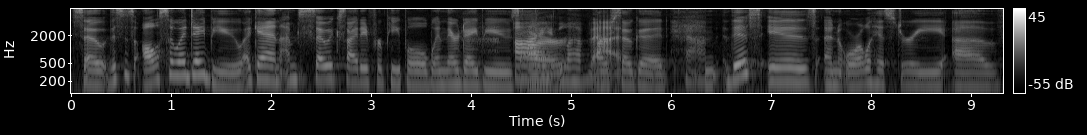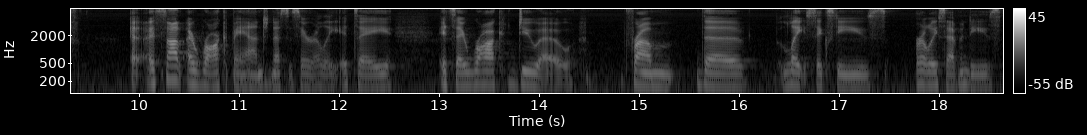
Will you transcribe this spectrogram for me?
So this is also a debut. Again, I'm so excited for people when their debuts I are, love are so good. Yeah. Um, This is an oral history of uh, it's not a rock band necessarily. It's a it's a rock duo from the late 60s, early 70s.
